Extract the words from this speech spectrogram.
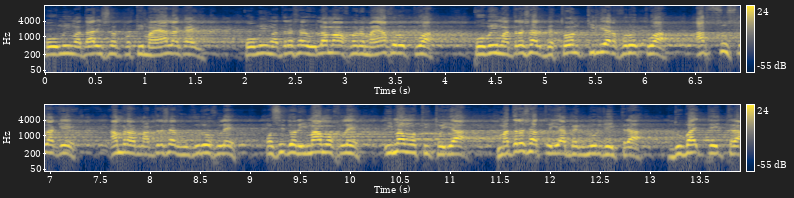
কৌমি মাদারিসের প্রতি মায়া লাগাই। কৌমি মাদ্রাসার উলামা করে মায়া করো কোয়া কৌমি মাদ্রাসার বেতন ক্লিয়ার করো কোয়া আফসুস লাগে। আমরা মাদ্রাসার হুজুর হলে মসজিদর ইমাম হলে ইমামতি তৈয়া, মাদ্রাসা তৈয়া বেঙ্গলুর যাইত্রা দুবাই যাইত্রা,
